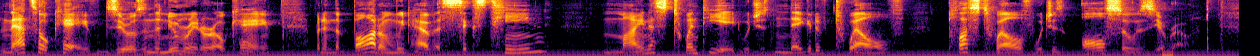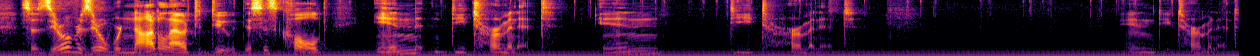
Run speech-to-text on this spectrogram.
and that's okay. Zeros in the numerator are okay. But in the bottom we'd have a 16 minus 28 which is negative 12 plus 12 which is also 0 so 0 over 0 we're not allowed to do. This is called indeterminate indeterminate. Indeterminate.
